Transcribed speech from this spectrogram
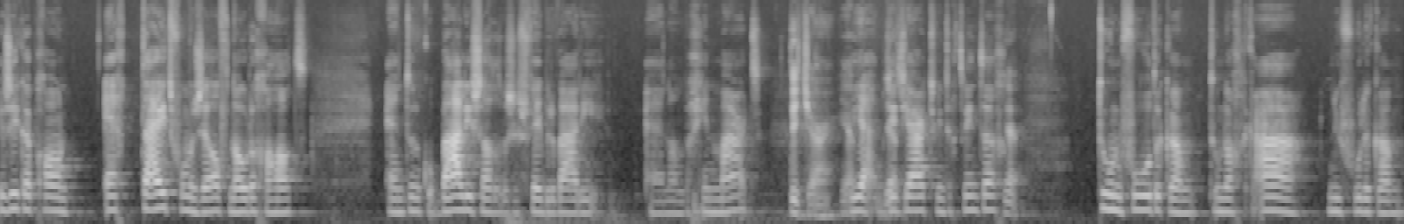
Dus ik heb gewoon echt tijd voor mezelf nodig gehad. En toen ik op Bali zat, dat was dus februari en dan begin maart. Dit jaar. Ja, Ja, dit jaar 2020. Ja. Toen voelde ik hem. Toen dacht ik, ah, nu voel ik hem.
